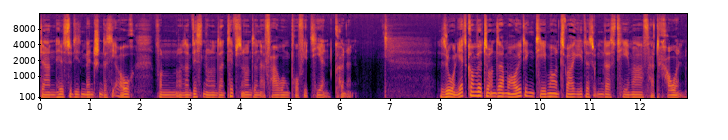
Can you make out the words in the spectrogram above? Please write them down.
dann hilfst du diesen Menschen, dass sie auch von unserem Wissen und unseren Tipps und unseren Erfahrungen profitieren können. So, und jetzt kommen wir zu unserem heutigen Thema und zwar geht es um das Thema Vertrauen.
